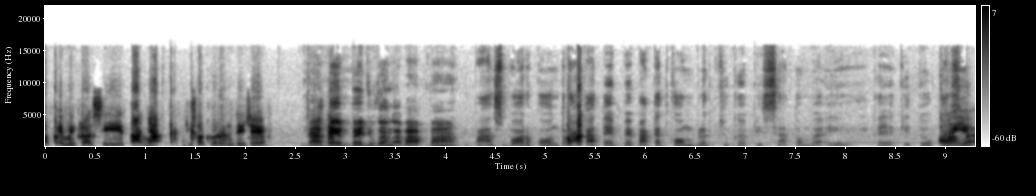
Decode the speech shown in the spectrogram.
apa imigrasi tanya disagarin itu aja ya. KTP juga nggak apa-apa. paspor kontrak KTP paket komplek juga bisa toh mbak eh kayak gitu Oh Kasih- iya.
